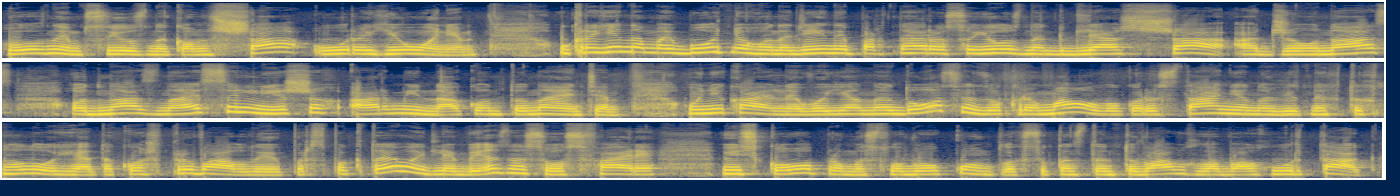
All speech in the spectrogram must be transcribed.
головним союзником США у регіоні. Україна майбутнього надійний партнер і союзник для США, адже у нас одна з найсильніших армій на континенті. Унікальний воєнний досвід, зокрема у використанні новітних технологій, а також привабливі перспективи для бізнесу у сфері військово-промислового комплексу. Константував глава ГУР так.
